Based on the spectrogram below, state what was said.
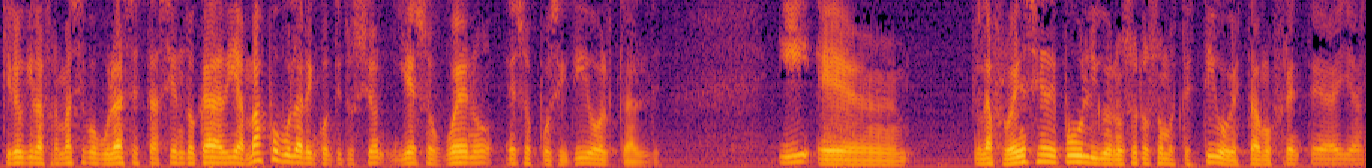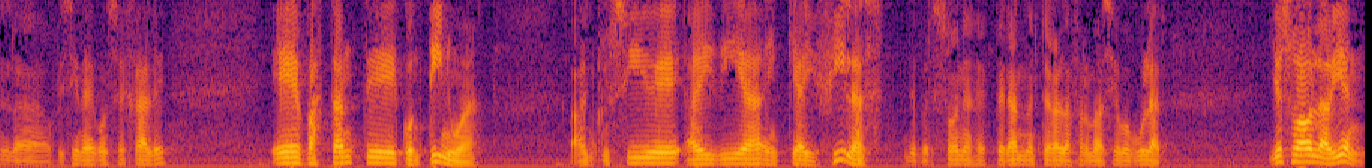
creo que la farmacia popular se está haciendo cada día más popular en Constitución y eso es bueno, eso es positivo, alcalde. Y eh, la afluencia de público, nosotros somos testigos que estamos frente a ella en la oficina de concejales, es bastante continua. Ah, Inclusive hay días en que hay filas de personas esperando entrar a la farmacia popular. Y eso habla bien,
